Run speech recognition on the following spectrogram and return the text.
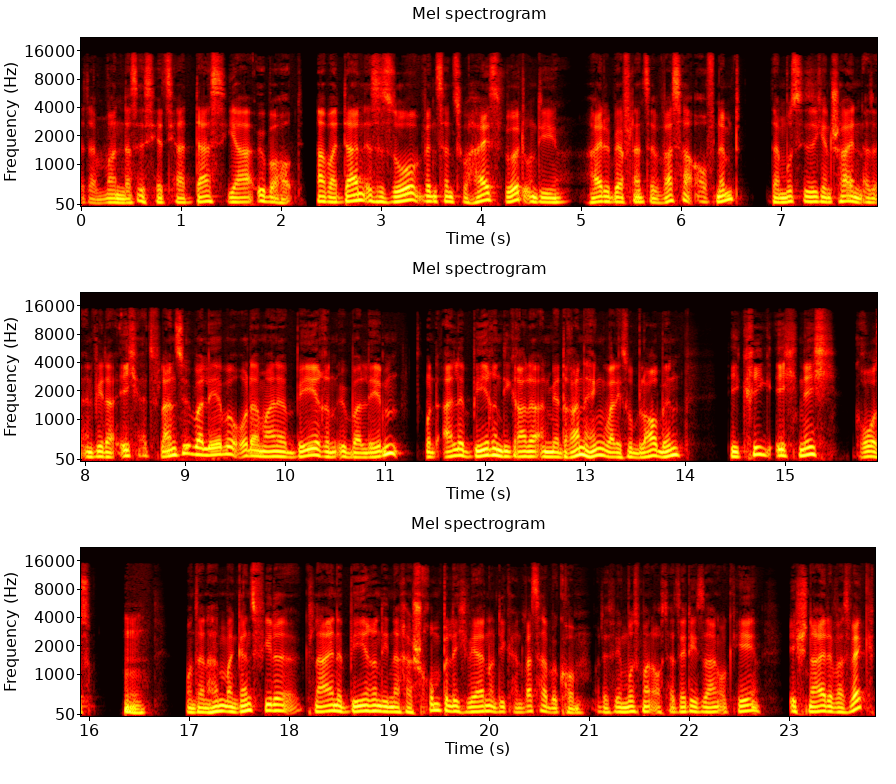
Dachte, Mann, das ist jetzt ja das Jahr überhaupt. Aber dann ist es so, wenn es dann zu heiß wird und die Heidelbeerpflanze Wasser aufnimmt, dann muss sie sich entscheiden. Also entweder ich als Pflanze überlebe oder meine Beeren überleben. Und alle Beeren, die gerade an mir dranhängen, weil ich so blau bin, die kriege ich nicht groß. Hm. Und dann hat man ganz viele kleine Beeren, die nachher schrumpelig werden und die kein Wasser bekommen. Und deswegen muss man auch tatsächlich sagen, okay, ich schneide was weg.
